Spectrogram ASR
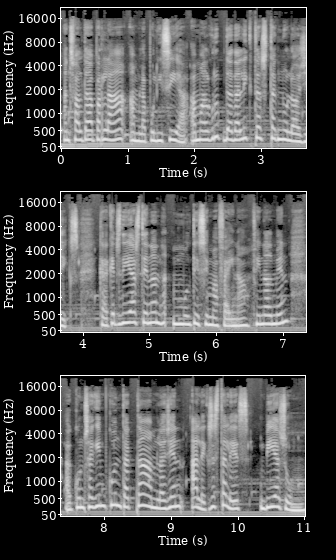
Ens falta parlar amb la policia, amb el grup de delictes tecnològics, que aquests dies tenen moltíssima feina. Finalment, aconseguim contactar amb l'agent Àlex Estalés via Zoom.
